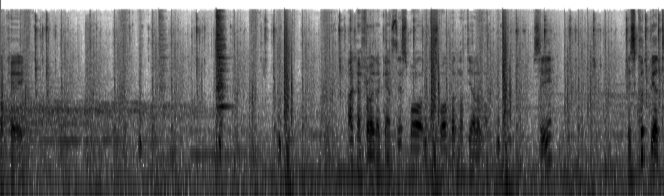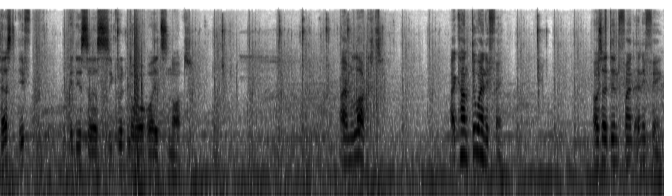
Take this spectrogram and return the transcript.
Okay. I can throw it against this wall, this wall, but not the other one. See? This could be a test if it is a secret door or it's not. I'm locked. I can't do anything. Also, I didn't find anything.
